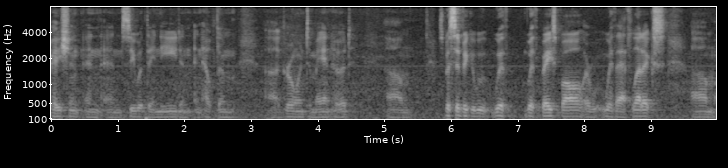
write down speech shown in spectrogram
patient and, and see what they need and, and help them uh, grow into manhood. Um, specifically with with baseball or with athletics, um,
